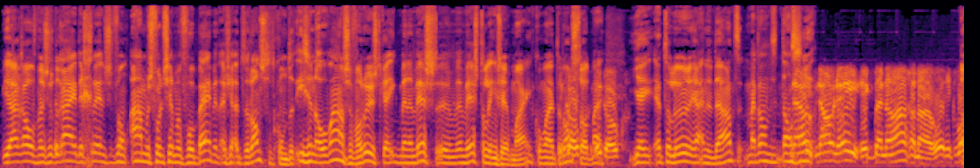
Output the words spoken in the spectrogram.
Ja, Ralf, maar zodra je de grenzen van Amersfoort zeg maar, voorbij bent... als je uit de Randstad komt, dat is een oase van rust. Kijk, ik ben een, west, eh, een westerling, zeg maar. Ik kom uit de Ik Randstad. ook, maar ik ook. Jij, Etteleur, ja, inderdaad. Maar dan, dan zie Nou, je... nou nee, ik ben een Hagenaar hoor. Ik woon Oh,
